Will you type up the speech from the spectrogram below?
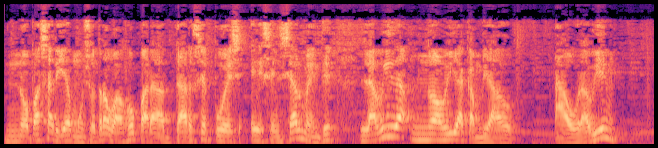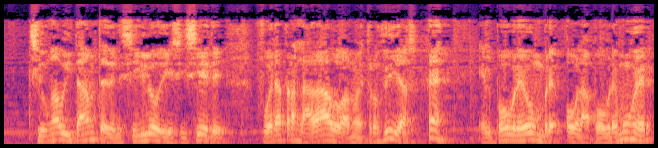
no pasaría mucho trabajo para adaptarse, pues esencialmente la vida no había cambiado. Ahora bien, si un habitante del siglo XVII fuera trasladado a nuestros días, el pobre hombre o la pobre mujer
